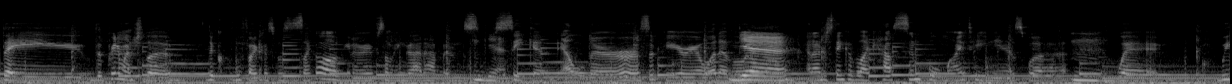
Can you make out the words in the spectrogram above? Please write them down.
they the pretty much the the, the focus was just like, oh, you know, if something bad happens, Yeah. seek an elder or a superior, whatever. Yeah. And I just think of like how simple my teen years were, Mm. where we,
